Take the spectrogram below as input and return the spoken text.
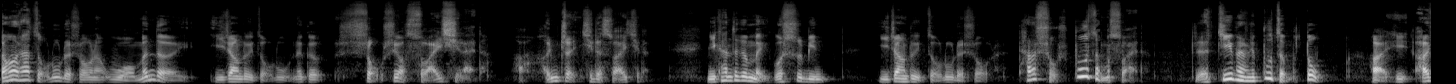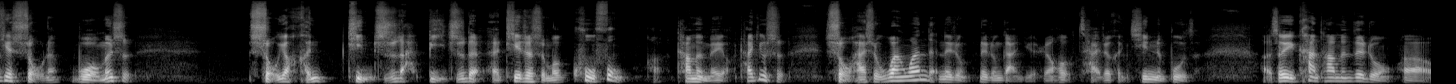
然后他走路的时候呢，我们的仪仗队走路那个手是要甩起来的啊，很整齐的甩起来。你看这个美国士兵仪仗队走路的时候。他的手是不怎么甩的，这基本上就不怎么动啊，而且手呢，我们是手要很挺直的、笔直的，呃，贴着什么裤缝？他们没有，他就是手还是弯弯的那种那种感觉，然后踩着很轻的步子啊，所以看他们这种啊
